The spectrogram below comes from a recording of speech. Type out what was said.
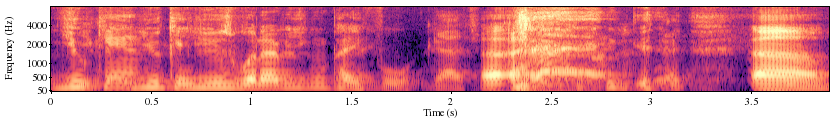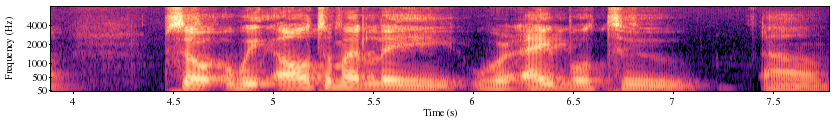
you, You can. can? You can use whatever you can pay for. Gotcha. Um, so we ultimately were able to um,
